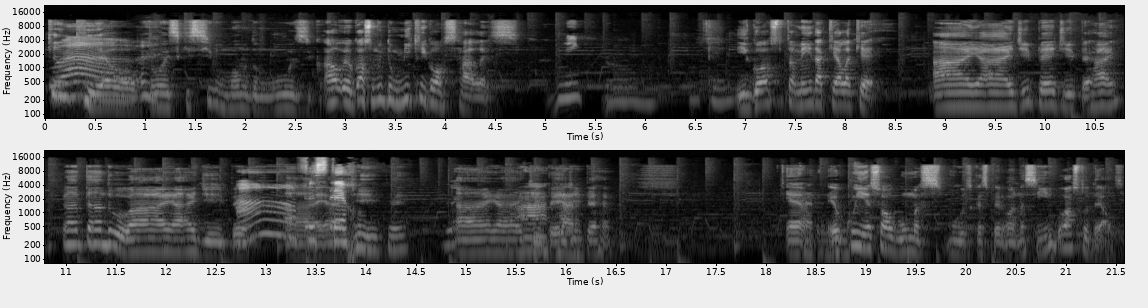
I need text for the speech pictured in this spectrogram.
Quem Uau. que é o autor? Esqueci o nome do músico. Ah, eu gosto muito do Mickey Gonçalves. Mickey. E gosto também daquela que é Ai, ai, de pé, de pé, ai. Cantando ai, ai, de pé. Ah, ai, festejo. Ai, de pé, ai, ai, ah, de pé, de pé. É, eu conheço algumas músicas peruanas assim e gosto delas.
